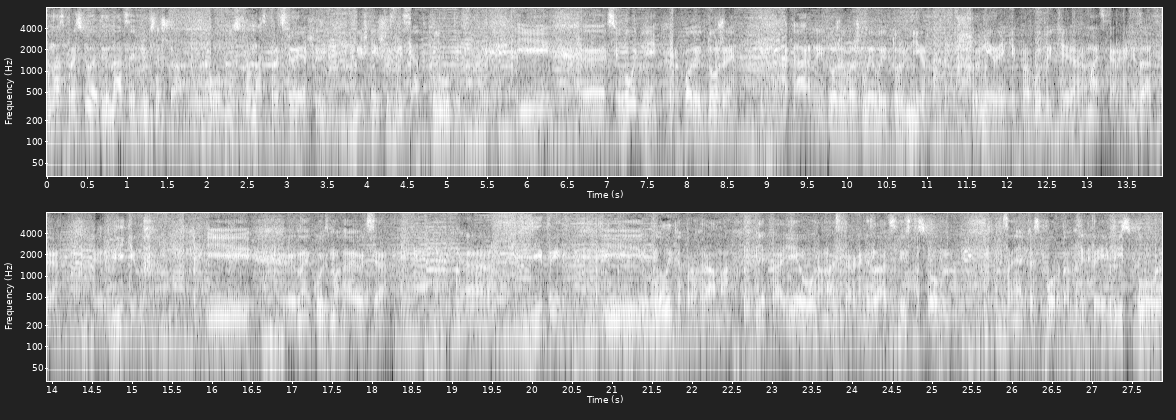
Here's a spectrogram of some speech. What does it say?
У нас працює 12 дю США повністю. У нас працює більш ніж 60 клубів. І е, сьогодні проходить дуже гарний, дуже важливий турнір. Турнір, який проводить громадська організація е, Вікінг, і е, на яку змагаються діти і велика програма, яка є у громадській організації стосовно заняття спортом дітей військових,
